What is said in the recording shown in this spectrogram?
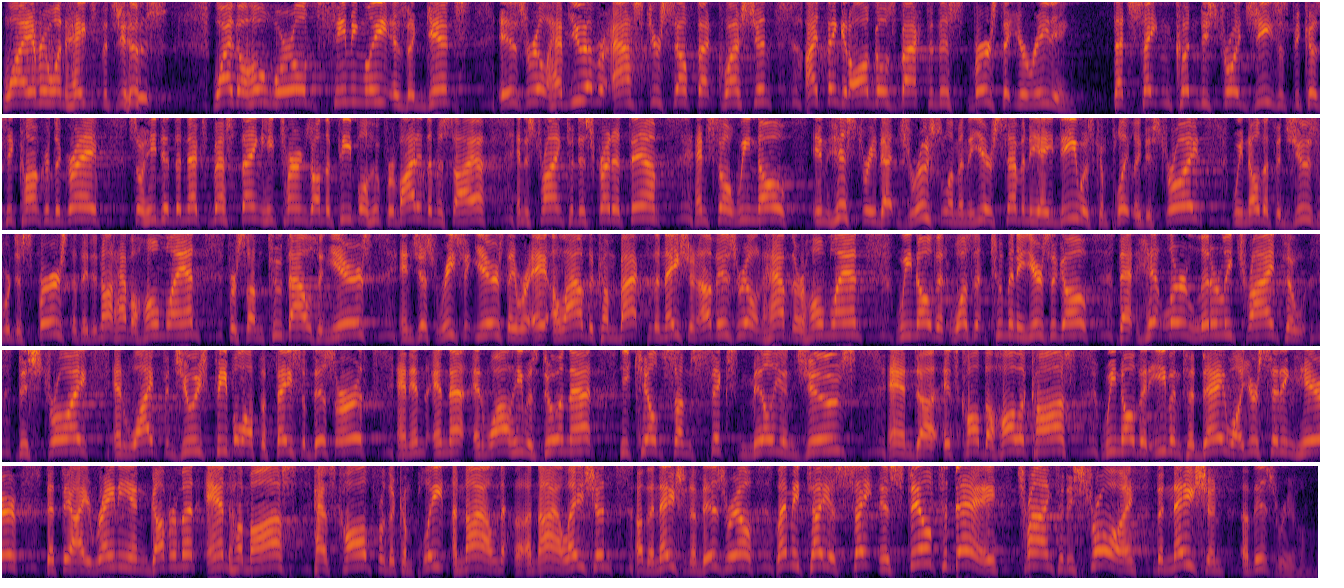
Why everyone hates the Jews? Why the whole world seemingly is against Israel? Have you ever asked yourself that question? I think it all goes back to this verse that you're reading that Satan couldn't destroy Jesus because he conquered the grave. So he did the next best thing. He turns on the people who provided the Messiah and is trying to discredit them. And so we know in history that Jerusalem in the year 70 AD was completely destroyed. We know that the Jews were dispersed, that they did not have a homeland for some 2,000 years. In just recent years, they were allowed to come back to the nation of Israel and have their homeland. We know that it wasn't too many years ago that Hitler literally tried to destroy and wipe the Jewish people off the face of this earth. And in, in that, and while he was doing that, he killed some six million Jews. And uh, it's called the Holocaust. We know that even today, while you're sitting here, that the Iranian government and Hamas has called for the complete annihil- annihilation of the nation of Israel. Let me tell you, Satan is still today trying to destroy the nation of Israel.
